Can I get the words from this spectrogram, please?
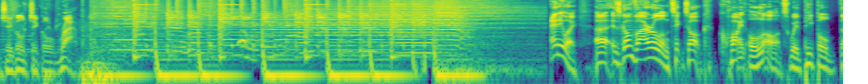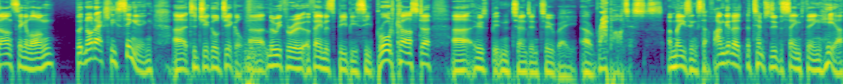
jiggle jiggle rap. Anyway, uh, it's gone viral on TikTok quite a lot with people dancing along but not actually singing uh, to Jiggle Jiggle. Uh, Louis Theroux, a famous BBC broadcaster uh, who's been turned into a, a rap artist. Amazing stuff. I'm going to attempt to do the same thing here.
